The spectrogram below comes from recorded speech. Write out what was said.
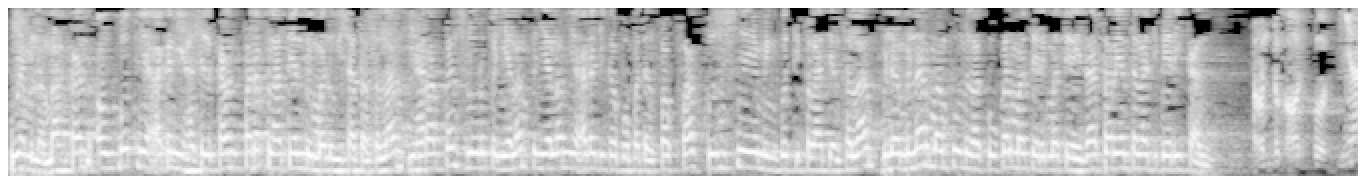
Ia menambahkan output yang akan dihasilkan pada pelatihan pemandu wisata selam diharapkan seluruh penyelam-penyelam yang ada di Kabupaten Fakfak khususnya yang mengikuti pelatihan selam benar-benar mampu melakukan materi-materi dasar yang telah diberikan untuk outputnya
